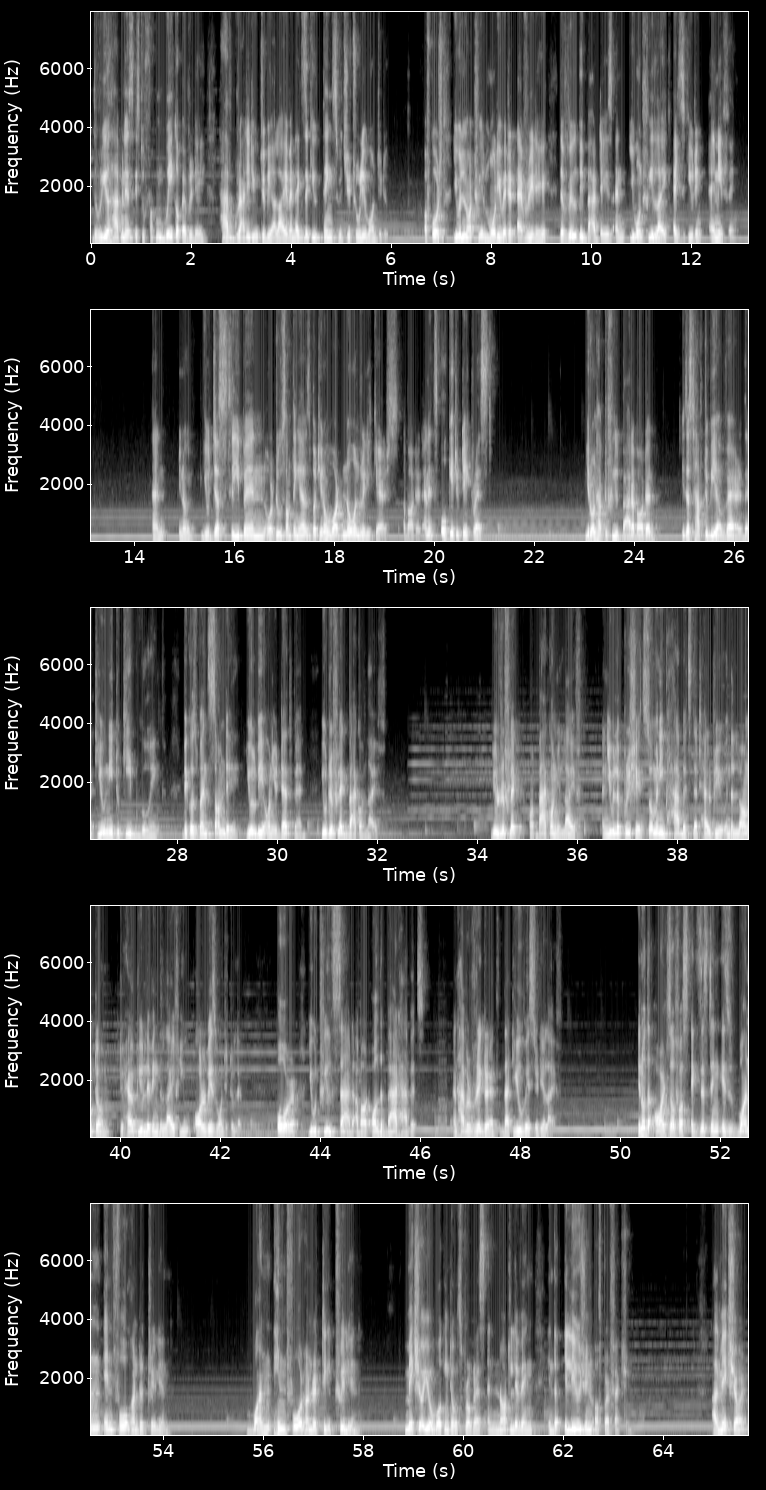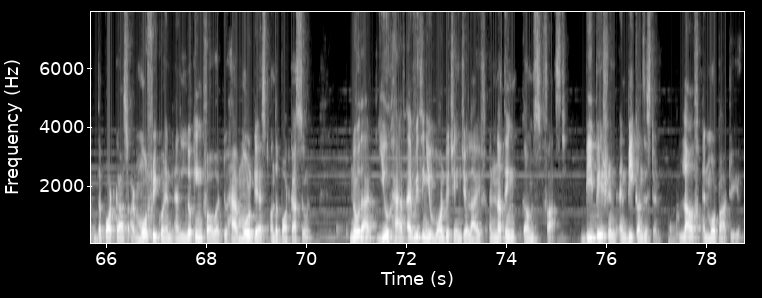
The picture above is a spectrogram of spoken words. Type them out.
The real happiness is to fucking wake up every day, have gratitude to be alive, and execute things which you truly want to do. Of course, you will not feel motivated every day. There will be bad days, and you won't feel like executing anything. And you know, you just sleep in or do something else. But you know what? No one really cares about it. And it's okay to take rest. You don't have to feel bad about it. You just have to be aware that you need to keep going. Because when someday you'll be on your deathbed, you'll reflect back on life. You'll reflect back on your life and you will appreciate so many habits that help you in the long term to help you living the life you always wanted to live. Or you would feel sad about all the bad habits and have a regret that you wasted your life. You know, the odds of us existing is 1 in 400 trillion. 1 in 400 t- trillion. Make sure you're working towards progress and not living in the illusion of perfection. I'll make sure the podcasts are more frequent and looking forward to have more guests on the podcast soon. Know that you have everything you want to change your life and nothing comes fast. Be patient and be consistent. Love and more power to you.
